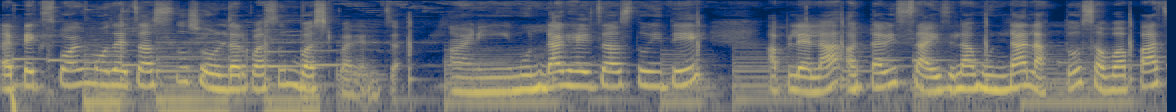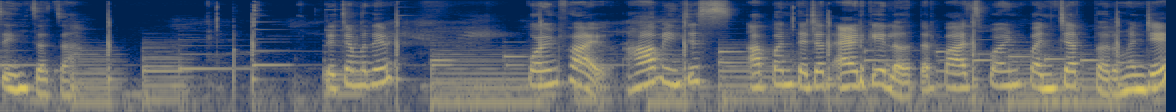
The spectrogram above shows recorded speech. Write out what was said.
अपेक्स पॉईंट मोजायचा असतो शोल्डरपासून बस्टपर्यंतचा आणि मुंडा घ्यायचा असतो इथे. आपल्याला अठ्ठावीस साईजला मुंडा लागतो सव्वा पाच इंचाचा. त्याच्यामध्ये पॉईंट फाय हाफ इंचेस आपण त्याच्यात ॲड केलं तर पाच पॉईंट पंच्याहत्तर म्हणजे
